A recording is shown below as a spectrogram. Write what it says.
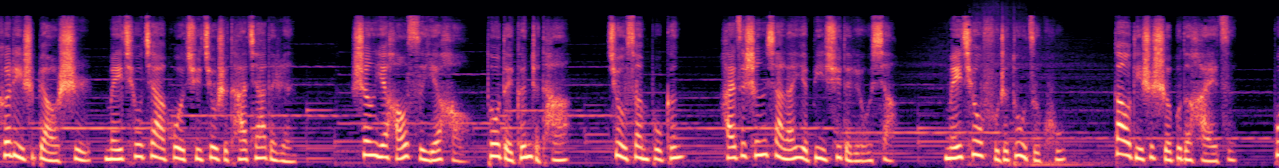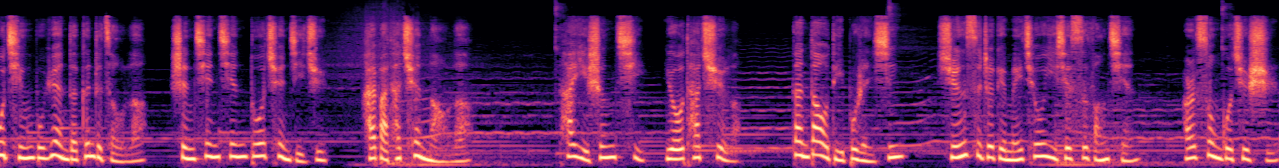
可李氏表示梅秋嫁过去就是他家的人，生也好死也好，都得跟着他。就算不跟，孩子生下来也必须得留下。梅秋抚着肚子哭，到底是舍不得孩子，不情不愿的跟着走了。沈芊芊多劝几句，还把他劝恼了。他一生气，由他去了，但到底不忍心，寻思着给梅秋一些私房钱。而送过去时，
